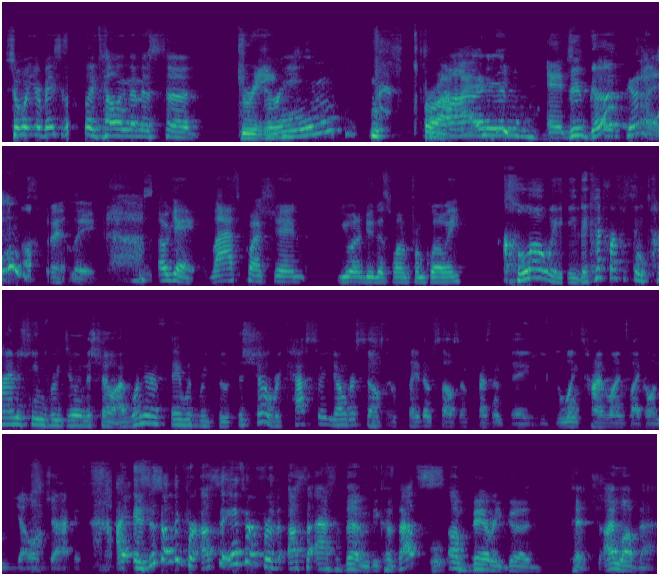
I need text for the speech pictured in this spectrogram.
So, what you're basically telling them is to Dream, dream, try, and and do good. good, ultimately. Okay, last question. You want to do this one from Chloe? Chloe, they kept referencing time machines redoing the show. I wonder if they would reboot the show, recast their younger selves, and play themselves in present day, do dueling timelines like on Yellow Jackets. I, is this something for us to answer or for us to ask them? Because that's a very good pitch. I love that.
